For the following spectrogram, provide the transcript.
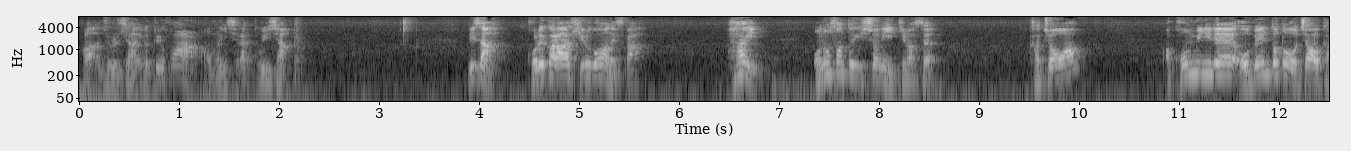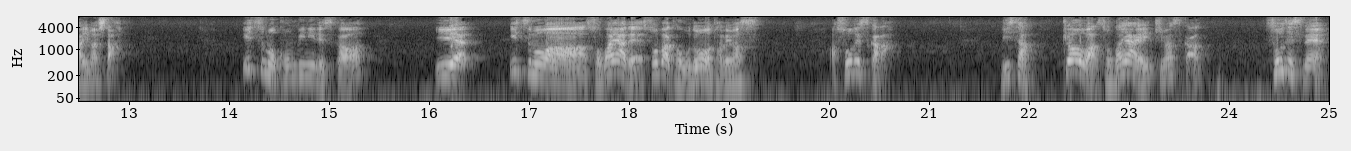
好了，就是这样一个对话，我们一起来读一下。Lisa，これから昼ご飯ですか？はい、小野さんと一緒に行きます。課長は？あ、コンビニでお弁当とお茶を買いました。いつもコンビニですか？いいえ、いつもは蕎麦屋で蕎麦かうどんを食べます。あ、そうですか。リサ、今日は蕎麦屋へ行きますか？そうですね。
